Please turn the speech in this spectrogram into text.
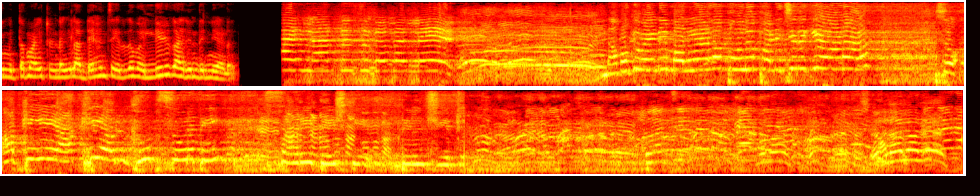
നിമിത്തമായിട്ടുണ്ടെങ്കിൽ അദ്ദേഹം ചെയ്തത് വലിയൊരു കാര്യം തന്നെയാണ്. നമുക്ക് വേണ്ടി മലയാളം പോലും പഠിച്ചിരിക്കുകയാണ്. സോ ഒരു ഹലോ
